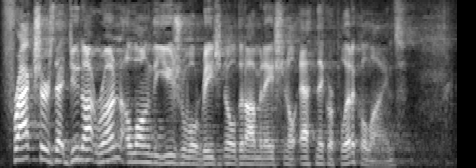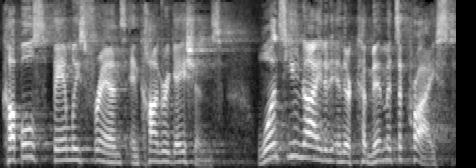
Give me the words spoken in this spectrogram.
Fractures that do not run along the usual regional, denominational, ethnic, or political lines. Couples, families, friends, and congregations, once united in their commitment to Christ,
